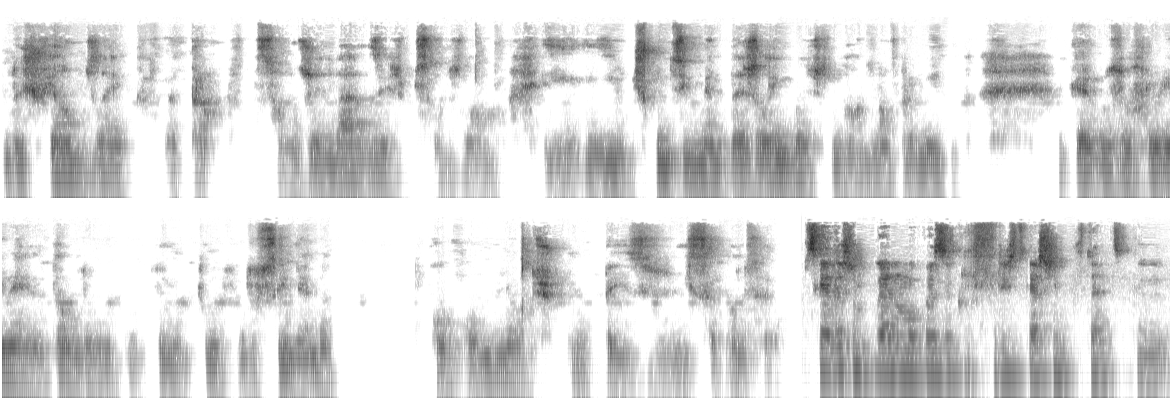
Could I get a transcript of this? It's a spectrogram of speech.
dos filmes em que, pronto, são legendados e as pessoas não. E, e o desconhecimento das línguas não, não permite que usufruírem então do, do, do, do cinema como, como noutros países isso aconteceu. Se calhar deixa-me pegar numa coisa que referiste que acho importante, que,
